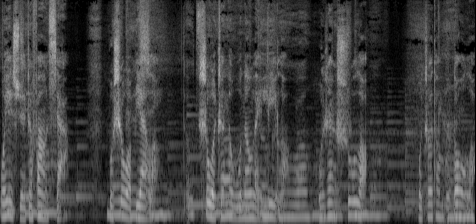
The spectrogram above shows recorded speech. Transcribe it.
我也学着放下。不是我变了，是我真的无能为力了。我认输了，我折腾不动了。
